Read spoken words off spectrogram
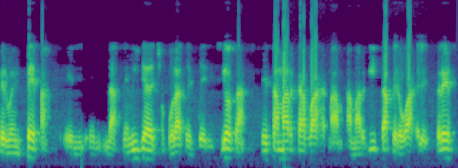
pero en pepa, la semilla de chocolate deliciosa, esa marca baja, amarguita, pero baja el estrés,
